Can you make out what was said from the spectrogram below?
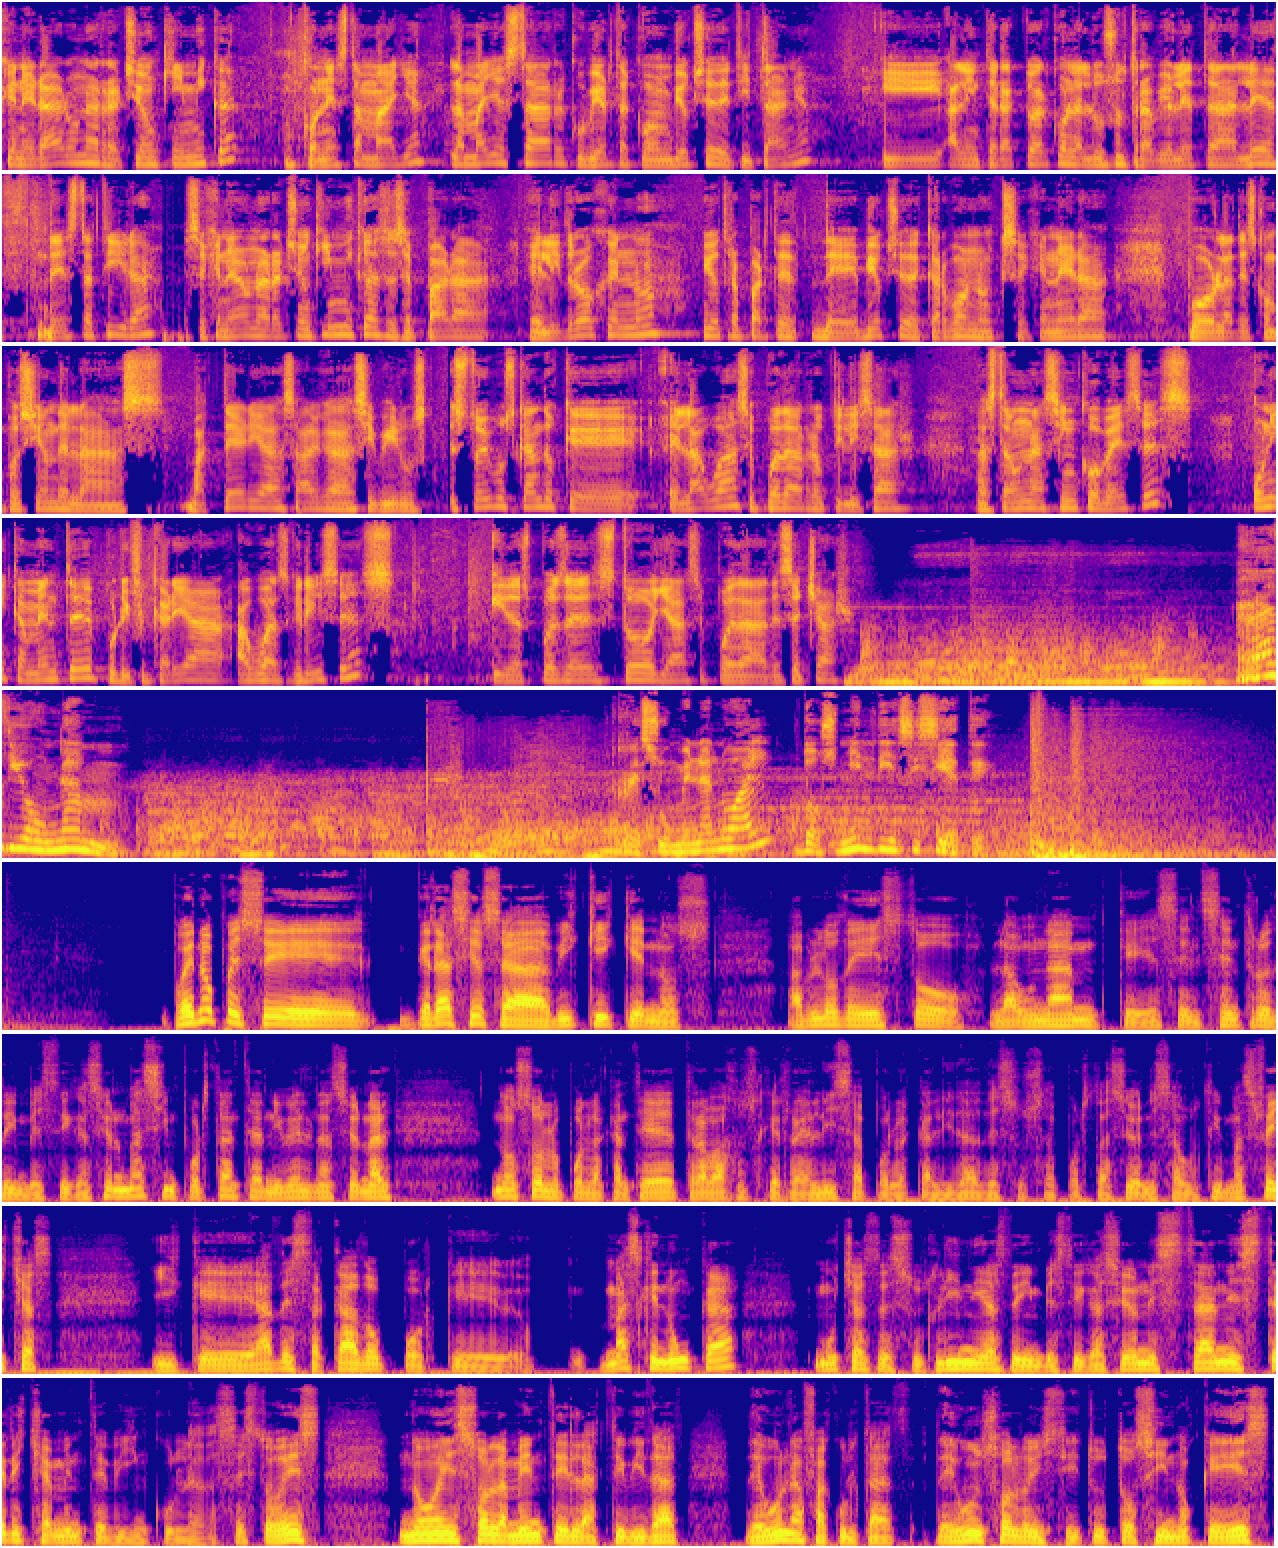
generar una reacción química con esta malla. La malla está recubierta con dióxido de titanio y al interactuar con la luz ultravioleta LED de esta tira, se genera una reacción química, se separa el hidrógeno y otra parte de dióxido de carbono que se genera por la descomposición de las bacterias, algas y virus. Estoy buscando que el agua se pueda reutilizar hasta unas cinco veces. Únicamente purificaría aguas grises y después de esto ya se pueda desechar. Radio UNAM. Resumen anual 2017. Bueno, pues eh, gracias a Vicky que nos habló de esto, la UNAM, que es el centro de investigación más importante a nivel nacional, no solo por la cantidad de trabajos que realiza, por la calidad de sus aportaciones a últimas fechas, y que ha destacado porque más que nunca muchas de sus líneas de investigación están estrechamente vinculadas. Esto es, no es solamente la actividad de una facultad, de un solo instituto, sino que es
